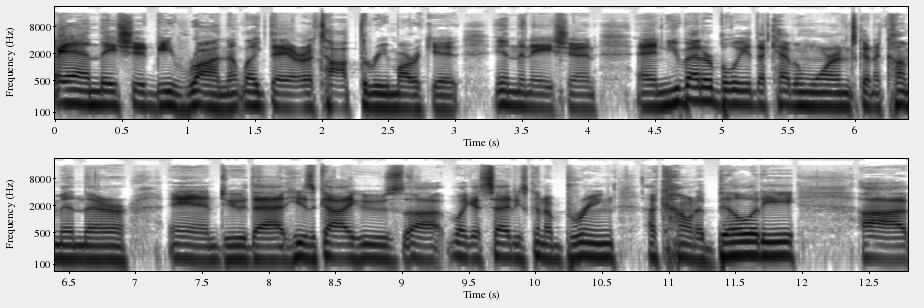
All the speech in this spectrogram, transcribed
and they should be run like they are a top three market in the nation. And you better believe that Kevin Warren's going to come in there and do that. He's a guy who's, uh, like I said, he's going to bring accountability. Uh,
